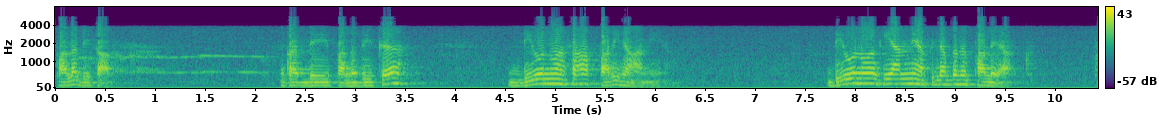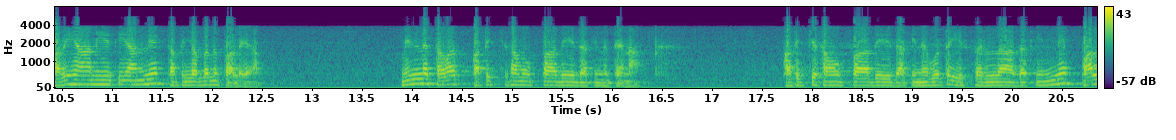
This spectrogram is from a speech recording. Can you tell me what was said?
ඵල දෙකක්. මොකද්ද මේ ඵල දෙක? දියුණුව සහ පරිහානිය. දියුණුව කියන්නේ අපි ලබන ඵලයක්. පරිහානිය කියන්නේ අපි ලබන ඵලයක්. මෙන්න තවත් පටිච්ච සමුප්පාදයේ දකින්න තැනක්. පටිච්ච සමුප්පාදයේ දකින්නකොට ඉස්සල්ලා දකින්නේ ඵල.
